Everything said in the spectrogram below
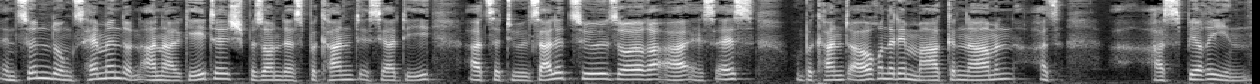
entzündungshemmend und analgetisch. Besonders bekannt ist ja die Acetylsalicylsäure ASS und bekannt auch unter dem Markennamen Aspirin.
